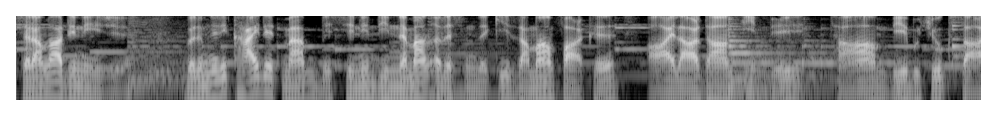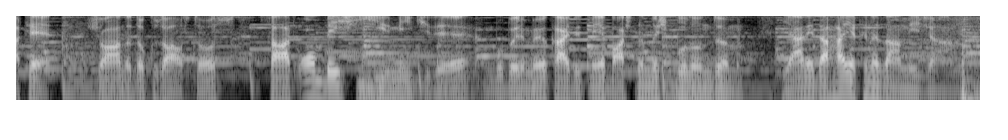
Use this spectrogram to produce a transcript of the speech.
Selamlar dinleyici. Bölümleri kaydetmem ve senin dinlemen arasındaki zaman farkı aylardan indi tam bir buçuk saate. Şu anda 9 Ağustos saat 15.22'de bu bölümü kaydetmeye başlamış bulundum. Yani daha yakınız anlayacağım.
